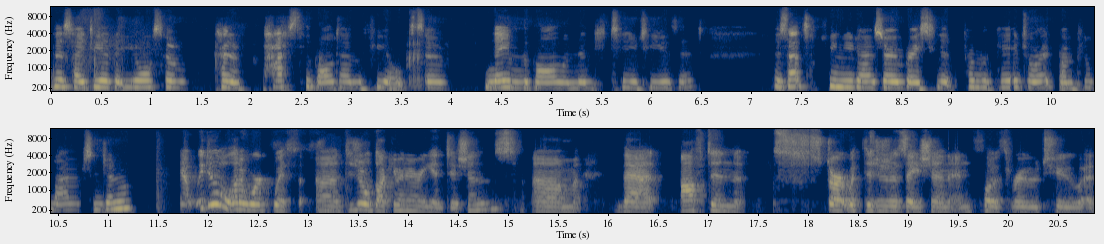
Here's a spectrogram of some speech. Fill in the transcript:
this idea that you also kind of pass the ball down the field. So name the ball and then continue to use it. Is that something you guys are embracing it FromThePage or at Brumfield Labs in general? Yeah, we do a lot of work with uh, digital documentary editions um, that often start with digitization and flow through to a,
